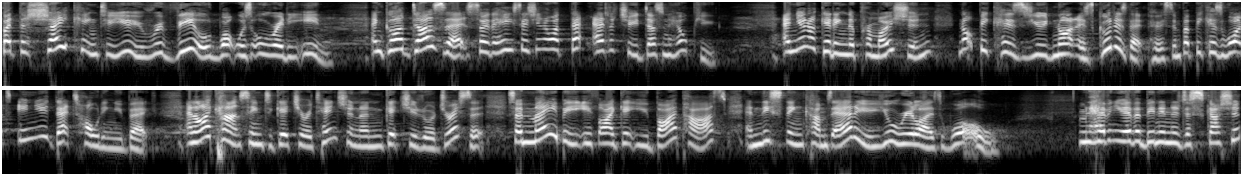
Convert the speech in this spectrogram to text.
But the shaking to you revealed what was already in. And God does that so that He says, you know what? That attitude doesn't help you. And you're not getting the promotion, not because you're not as good as that person, but because what's in you, that's holding you back. And I can't seem to get your attention and get you to address it. So maybe if I get you bypassed and this thing comes out of you, you'll realize, whoa. I mean, haven't you ever been in a discussion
